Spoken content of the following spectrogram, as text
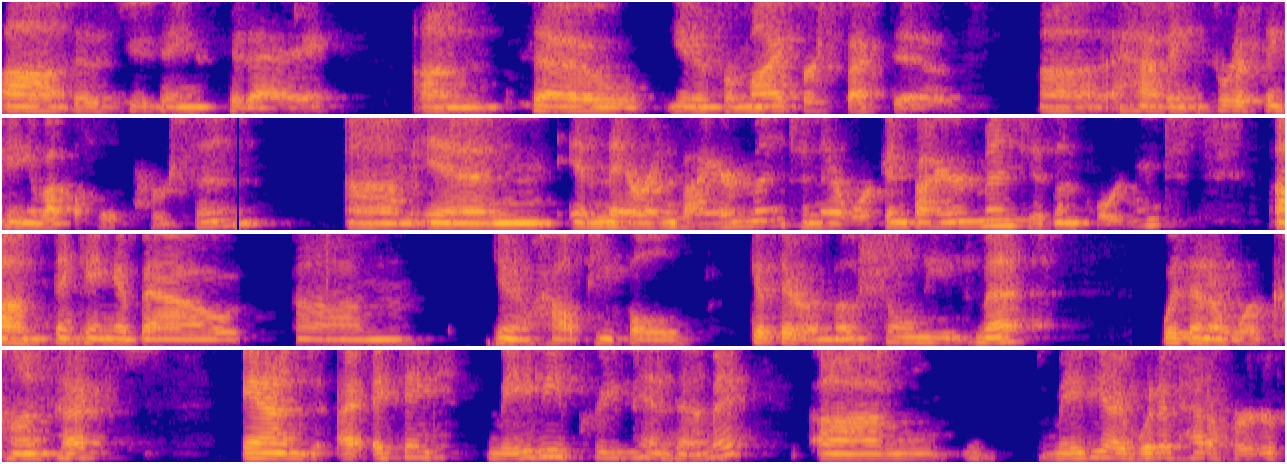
uh, those two things today. Um, so, you know, from my perspective, uh, having sort of thinking about the whole person um, in in their environment and their work environment is important. Um, thinking about um, you know how people get their emotional needs met within a work context, and I, I think maybe pre-pandemic, um, maybe I would have had a harder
